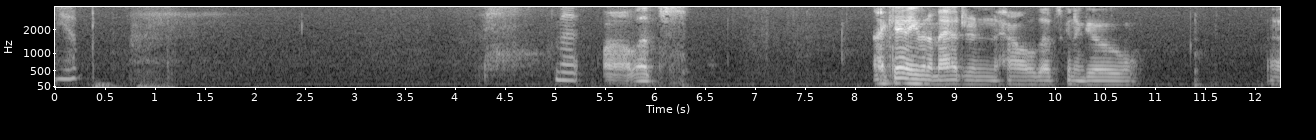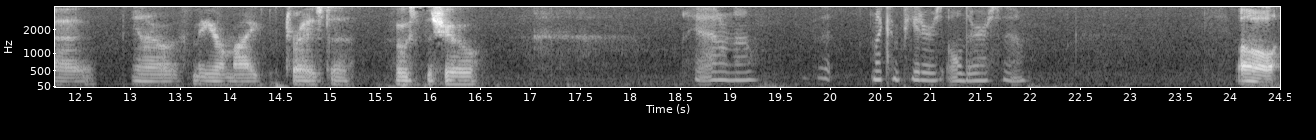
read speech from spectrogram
Yep. But Wow, that's... I can't even imagine how that's going to go, uh, you know, if me or Mike tries to host the show. yeah, I don't know. But my computer's older, so Oh,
